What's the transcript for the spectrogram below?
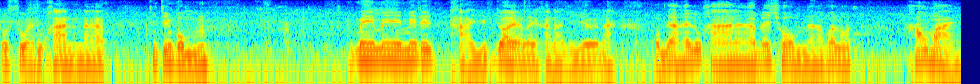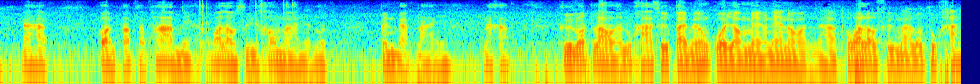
รถสวยทุกคันนะครับ จริง ๆผมไม่ไม่ไม่ได้ถ่ายยิบย่อยอะไรขนาดนี้เยอะนะผมอยากให้ลูกค้านะครับ ได้ชมนะครับว่ารถเข้าใหม่นะครับ ก่อนปรับสภาพเนี่ยว่าเราซื้อเข้ามาเนี่ยรถเป็นแบบไหนนะครับ คือรถเราอะลูกค้าซื้อไปไม่ต้องกลัวย้อมแมวแน่นอนนะครับ เพราะว่าเราซื้อมารถทุกคัน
